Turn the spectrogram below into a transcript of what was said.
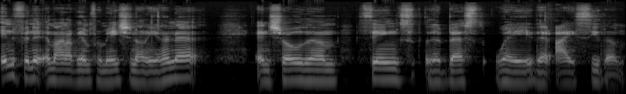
infinite amount of information on the internet and show them things the best way that I see them.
